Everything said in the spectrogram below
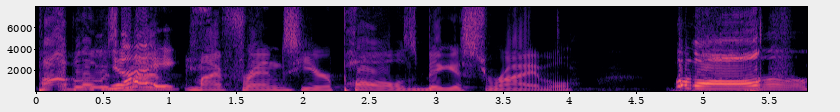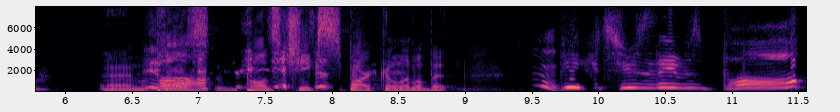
pablo is my, my friend here paul's biggest rival Oh, and paul's paul's cheeks spark a little bit Pikachu's name is Paul.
